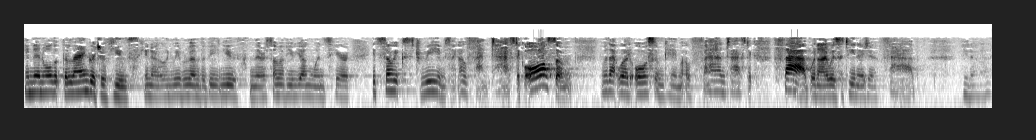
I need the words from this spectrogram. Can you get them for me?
and then all the, the, language of youth, you know, and we remember being youth, and there are some of you young ones here. It's so extreme. It's like, oh, fantastic, awesome. Remember that word awesome came, oh, fantastic. Fab, when I was a teenager, fab, you know.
